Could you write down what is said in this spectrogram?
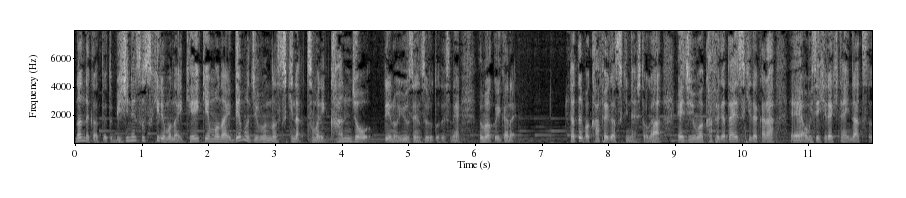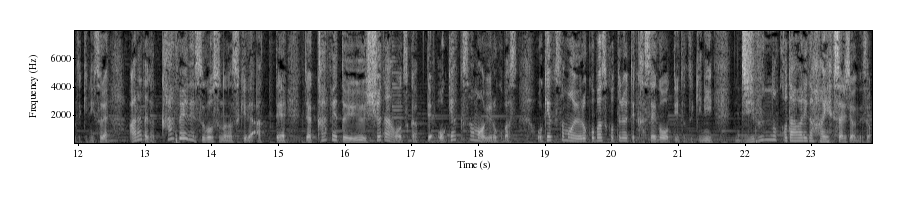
なんでかっていうと、ビジネススキルもない、経験もない、でも自分の好きな、つまり感情っていうのを優先するとですね、うまくいかない。例えばカフェが好きな人が、えー、自分はカフェが大好きだから、えー、お店開きたいんだって言った時に、それ、あなたがカフェで過ごすのが好きであって、じゃあカフェという手段を使ってお客様を喜ばす。お客様を喜ばすことによって稼ごうって言った時に、自分のこだわりが反映されちゃうんですよ。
